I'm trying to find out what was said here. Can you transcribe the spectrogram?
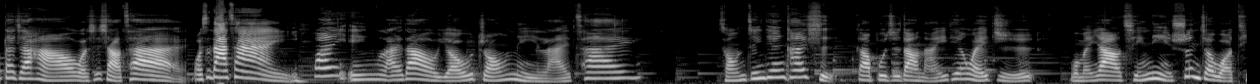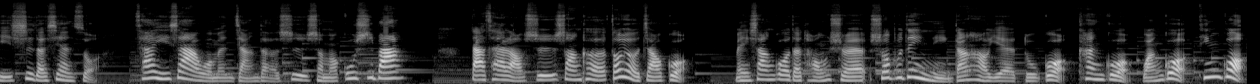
大家好，我是小蔡，我是大蔡，欢迎来到有种你来猜。从今天开始到不知道哪一天为止，我们要请你顺着我提示的线索，猜一下我们讲的是什么故事吧。大蔡老师上课都有教过，没上过的同学，说不定你刚好也读过、看过、玩过、听过。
